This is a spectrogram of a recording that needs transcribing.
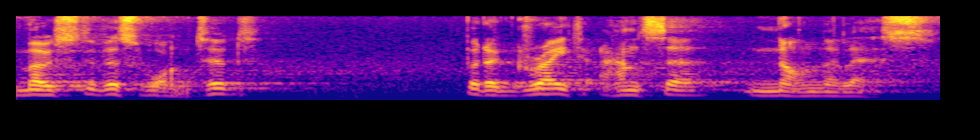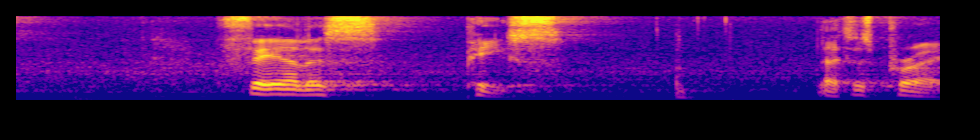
most of us wanted, but a great answer nonetheless. Fearless peace. Let us pray.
